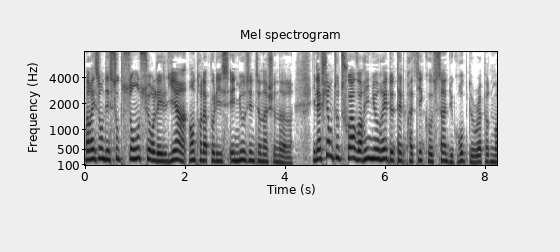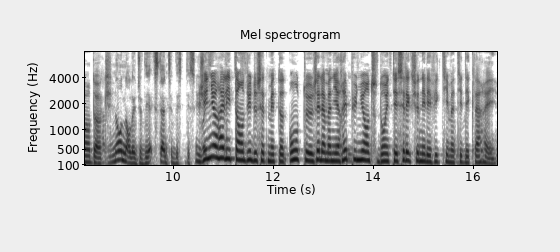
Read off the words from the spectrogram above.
en raison des soupçons sur les liens entre la police et News International. Il affirme toutefois avoir ignoré de telles pratiques au sein du groupe de Rupert Murdoch. J'ignorais l'étendue de cette méthode honteuse et la manière répugnante dont étaient sélectionnées les victimes, a-t-il déclaré.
